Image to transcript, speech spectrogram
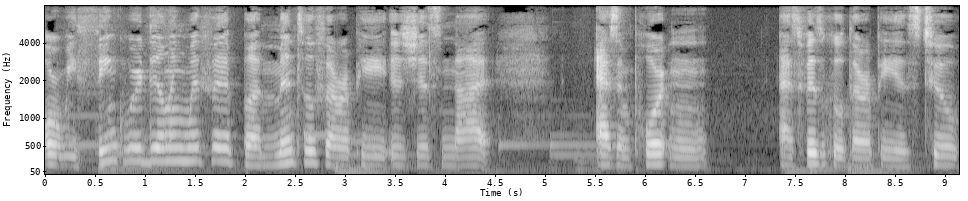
or we think we're dealing with it, but mental therapy is just not as important as physical therapy is to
